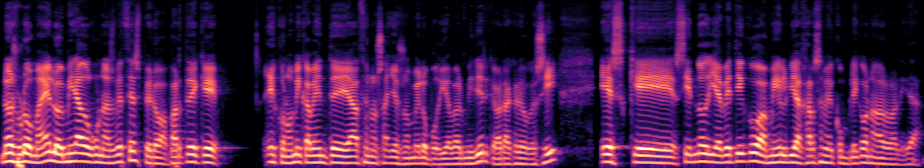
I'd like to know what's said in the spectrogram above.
no es broma, ¿eh? lo he mirado algunas veces, pero aparte de que económicamente hace unos años no me lo podía permitir, que ahora creo que sí, es que siendo diabético a mí el viajar se me complica una barbaridad.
